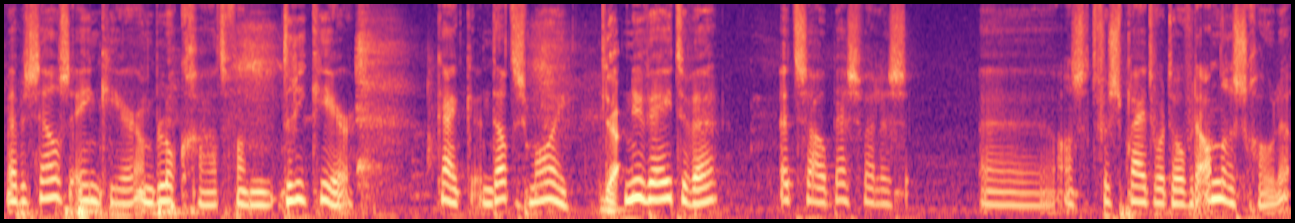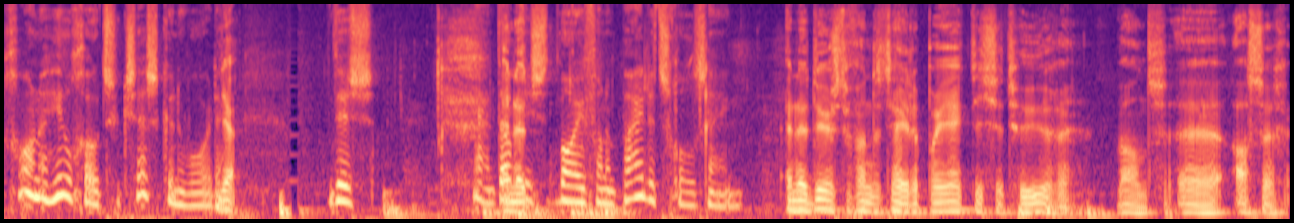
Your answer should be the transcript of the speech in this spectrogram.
hebben zelfs één keer een blok gehad van drie keer. Kijk, en dat is mooi. Ja. Nu weten we, het zou best wel eens, eh, als het verspreid wordt over de andere scholen, gewoon een heel groot succes kunnen worden. Ja. Dus ja, dat het- is het mooie van een pilotschool zijn. En het duurste van het hele project is het huren. Want eh, als er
